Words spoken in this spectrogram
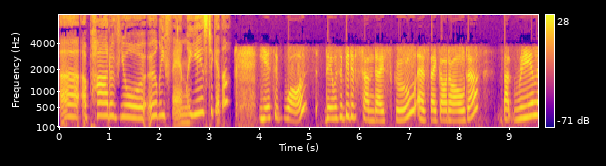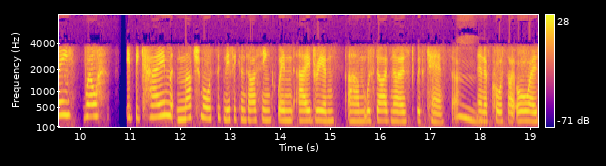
uh, a part of your early family years together? Yes, it was. There was a bit of Sunday school as they got older, but really, well, it became much more significant, I think, when Adrian um, was diagnosed with cancer. And of course, I always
